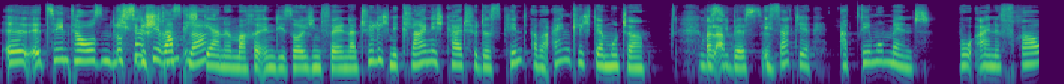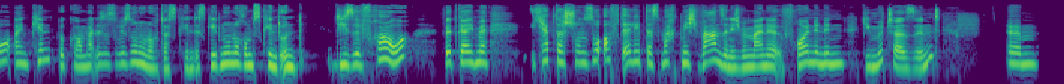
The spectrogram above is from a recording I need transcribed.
äh, 10.000 lustige ich sag dir, was ich gerne mache in die solchen Fällen. Natürlich eine Kleinigkeit für das Kind, aber eigentlich der Mutter. Du bist ab, die Beste. Ich sag dir, ab dem Moment, wo eine Frau ein Kind bekommen hat, ist es sowieso nur noch das Kind. Es geht nur noch ums Kind. Und diese Frau wird gar nicht mehr. Ich habe das schon so oft erlebt, das macht mich wahnsinnig, wenn meine Freundinnen die Mütter sind. Ähm,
